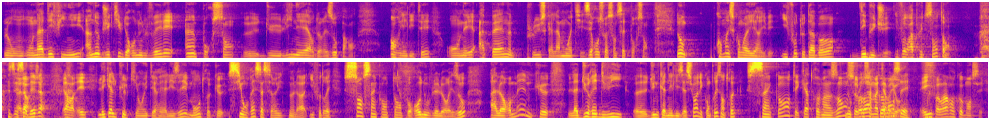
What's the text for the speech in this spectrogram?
on, a défini un objectif de renouveler 1% du linéaire de réseau par an. En réalité, on est à peine plus qu'à la moitié, 0,67%. Donc, comment est-ce qu'on va y arriver? Il faut tout d'abord des budgets. Il faudra plus de 100 ans. C'est ça déjà. Alors, les calculs qui ont été réalisés montrent que si on reste à ce rythme-là, il faudrait 150 ans pour renouveler le réseau, alors même que la durée de vie euh, d'une canalisation, elle est comprise entre 50 et 80 ans selon son matériau. Et il faudra recommencer.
